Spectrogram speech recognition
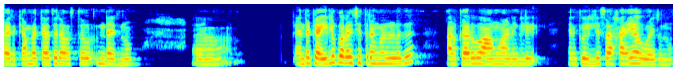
വരയ്ക്കാൻ പറ്റാത്തൊരവസ്ഥ ഉണ്ടായിരുന്നു. എന്റെ കയ്യിൽ കുറേ ചിത്രങ്ങളുള്ളത് ആൾക്കാർ വാങ്ങുവാണെങ്കിൽ എനിക്ക് വലിയ സഹായമാവുമായിരുന്നു.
